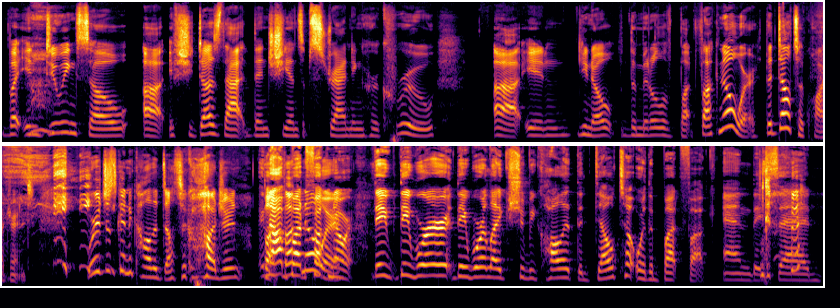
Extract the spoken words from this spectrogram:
but in doing so, uh, if she does that, then she ends up stranding her crew. Uh, in you know the middle of buttfuck nowhere, the Delta Quadrant. We're just gonna call the Delta Quadrant buttfuck Not butt nowhere. fuck nowhere. They they were they were like, should we call it the delta or the butt fuck? And they said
